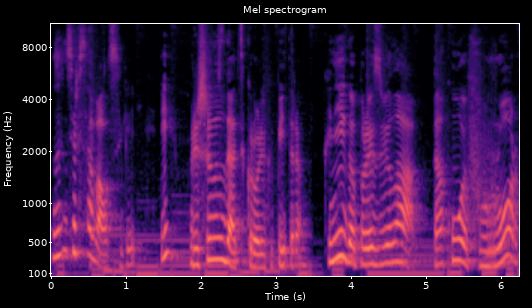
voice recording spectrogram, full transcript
заинтересовался ей и решил издать «Кролика Питера». Книга произвела такой фурор,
